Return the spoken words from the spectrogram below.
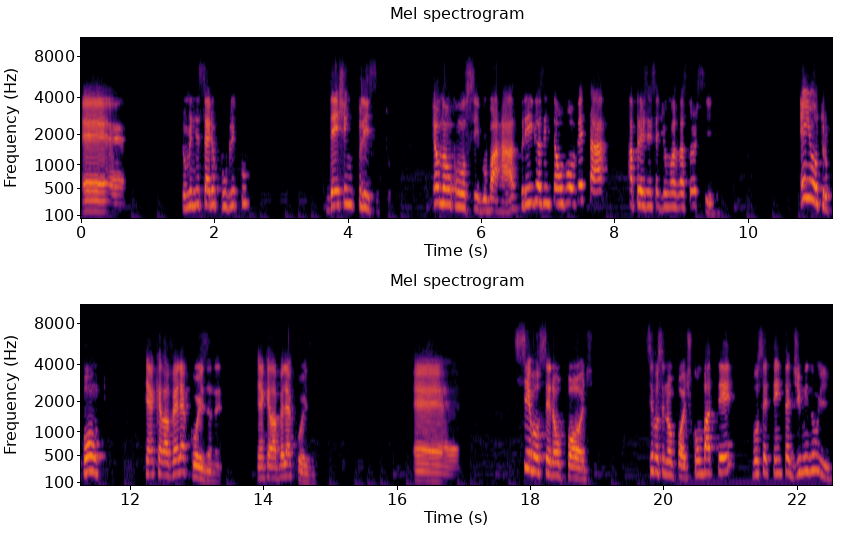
é, o Ministério Público deixa implícito. Eu não consigo barrar as brigas, então vou vetar a presença de uma das torcidas. Em outro ponto, tem aquela velha coisa, né? Tem aquela velha coisa. É, se você não pode, se você não pode combater, você tenta diminuir.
